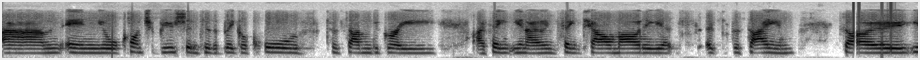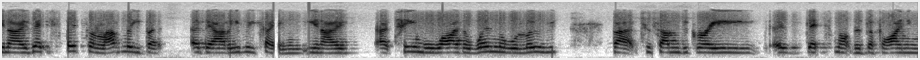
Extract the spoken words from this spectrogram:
um, and your contribution to the bigger cause to some degree, I think, you know, in Te Ao Māori, it's, it's the same. So, you know, that's, that's a lovely bit about everything. You know, a team will either win or lose, but to some degree, that's not the defining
